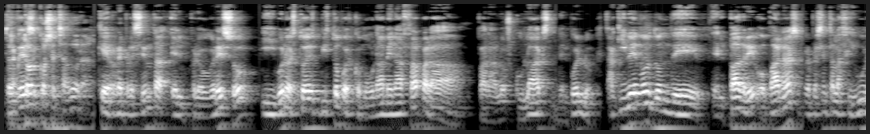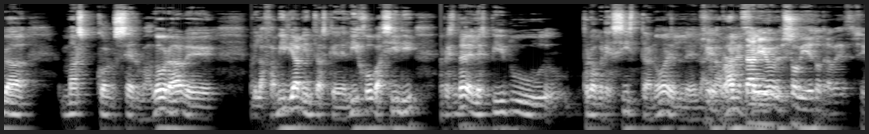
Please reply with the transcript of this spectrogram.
Entonces, tractor cosechadora. Que representa el progreso y bueno, esto es visto pues como una amenaza para, para los kulaks del pueblo. Aquí vemos donde el padre, Opanas, representa la figura más conservadora de, de la familia, mientras que el hijo, Vasily, representa el espíritu progresista, ¿no? El, el, sí, el planetario, el soviet otra vez, sí.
